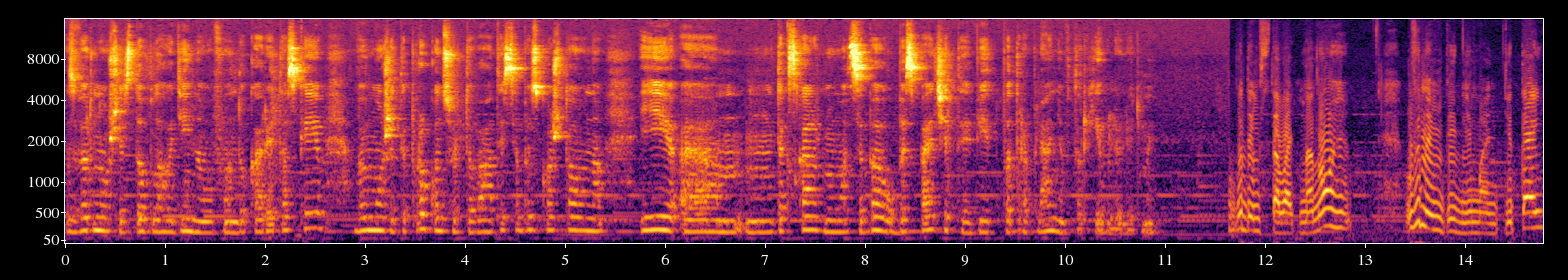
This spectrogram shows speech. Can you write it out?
звернувшись до благодійного фонду Карітас Київ, ви можете проконсультуватися безкоштовно і, е, так скажемо, себе убезпечити від потрапляння в торгівлю людьми. Будемо ставати на ноги, будемо піднімати дітей.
